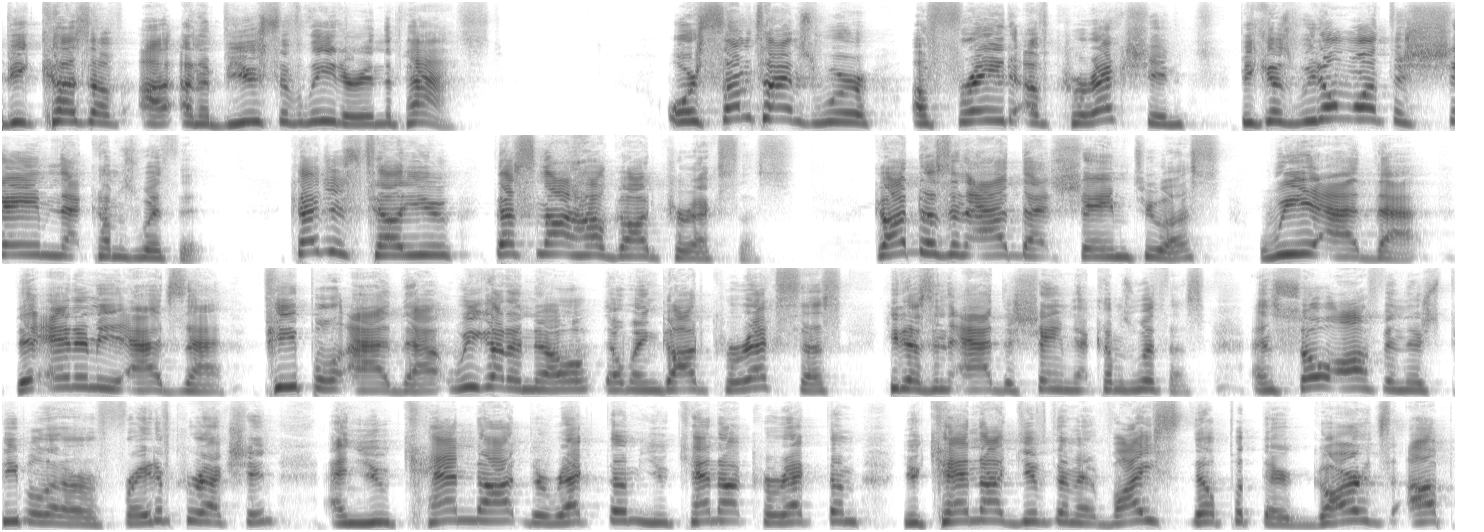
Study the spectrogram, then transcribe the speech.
because of an abusive leader in the past. Or sometimes we're afraid of correction because we don't want the shame that comes with it. Can I just tell you, that's not how God corrects us. God doesn't add that shame to us. We add that. The enemy adds that. People add that. We got to know that when God corrects us, he doesn't add the shame that comes with us. And so often there's people that are afraid of correction and you cannot direct them, you cannot correct them, you cannot give them advice. They'll put their guards up.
